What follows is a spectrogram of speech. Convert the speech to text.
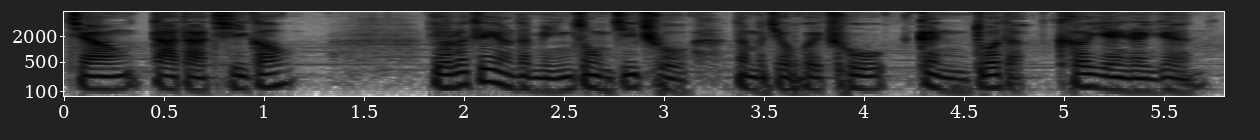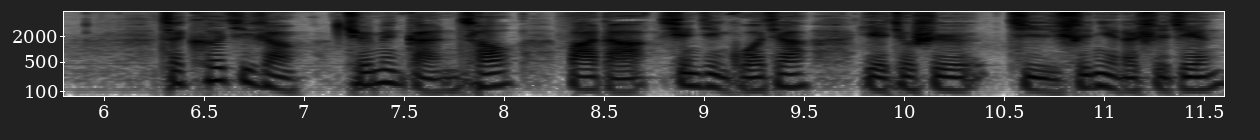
将大大提高。有了这样的民众基础，那么就会出更多的科研人员。在科技上全面赶超发达先进国家，也就是几十年的时间。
